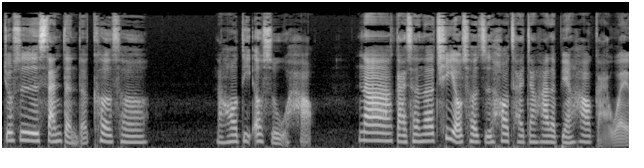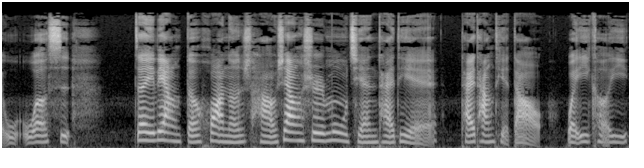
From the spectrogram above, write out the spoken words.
就是三等的客车。然后第二十五号，那改成了汽油车之后，才将它的编号改为五五二四。这一辆的话呢，好像是目前台铁台糖铁道唯一可以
